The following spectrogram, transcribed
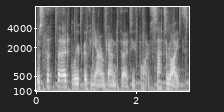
was the third group of Yaogan 35 satellites.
